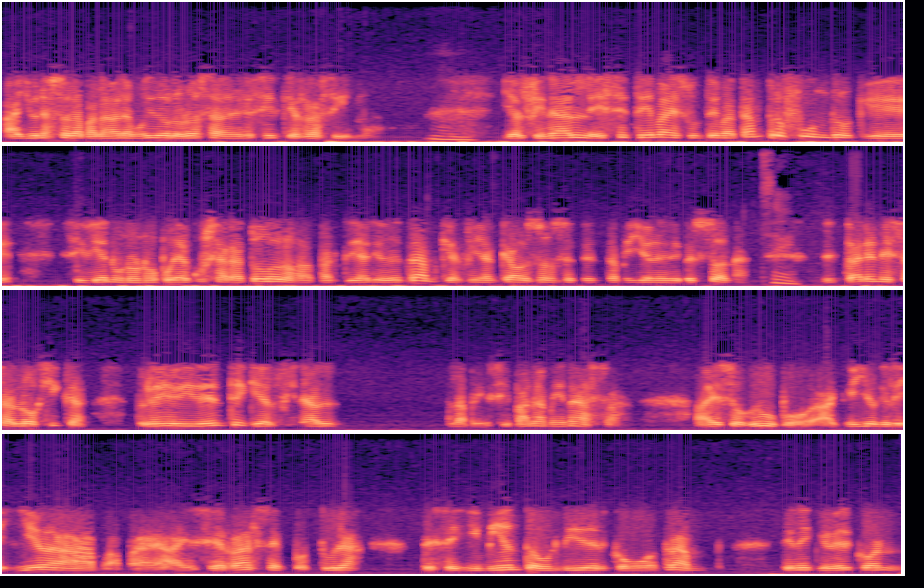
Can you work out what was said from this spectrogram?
hay una sola palabra muy dolorosa de decir que es racismo. Mm. Y al final ese tema es un tema tan profundo que si bien uno no puede acusar a todos los partidarios de Trump, que al fin y al cabo son 70 millones de personas, de estar en esa lógica, pero es evidente que al final la principal amenaza a esos grupos, aquello que les lleva a, a encerrarse en posturas de seguimiento a un líder como Trump, tiene que ver con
